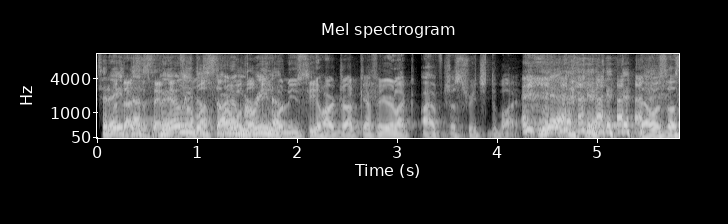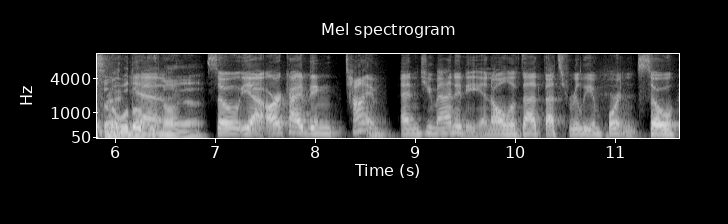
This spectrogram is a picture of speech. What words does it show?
Today, But that's, the barely the start of Marina. When you see Hard Rock Cafe, you're like, I've just reached Dubai. yeah. that was us in Abu Dhabi. Yeah. No, yeah. So yeah, archiving time and humanity and all of that, that's really important. So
